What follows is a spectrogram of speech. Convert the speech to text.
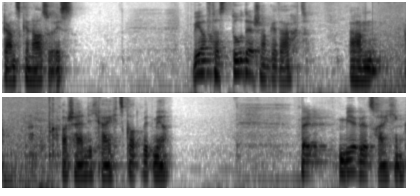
ganz genauso ist? Wie oft hast du dir schon gedacht, ähm, wahrscheinlich reicht's Gott mit mir? Weil mir wird es reichen.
